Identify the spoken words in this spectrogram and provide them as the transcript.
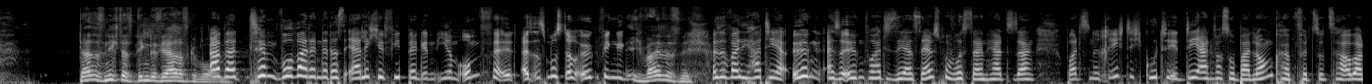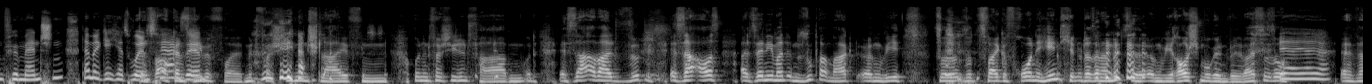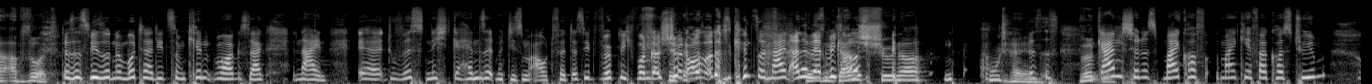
das ist nicht das Ding des Jahres geworden. Aber Tim, wo war denn da das ehrliche Feedback in ihrem Umfeld? Also es muss doch irgendwie ge- ich weiß es nicht. Also, weil die hatte ja irgend, also irgendwo hatte sie ja das Selbstbewusstsein her zu sagen, boah, das ist eine richtig gute Idee, einfach so Ballonköpfe zu zaubern für Menschen. Damit gehe ich jetzt wohl Das ins war auch ganz Fernsehen. liebevoll, mit verschiedenen Schleifen und in verschiedenen Farben. Und es sah aber halt wirklich, es sah aus, als wenn jemand im Supermarkt irgendwie so, so zwei gefrorene Hähnchen unter seiner Mütze irgendwie rausschmuggeln will, weißt du so? Ja, ja, ja. Es war absurd. Das ist wie so eine Mutter, die zum Kind morgens sagt, nein, äh, du wirst nicht gehänselt mit diesem Outfit. Das sieht wirklich wunderschön aus. Und das Kind so, nein, alle Das ist werden ein mich ganz aus. schöner Huthelm. Das ist Wirklich. ein ganz schönes Maikäfer-Kostüm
